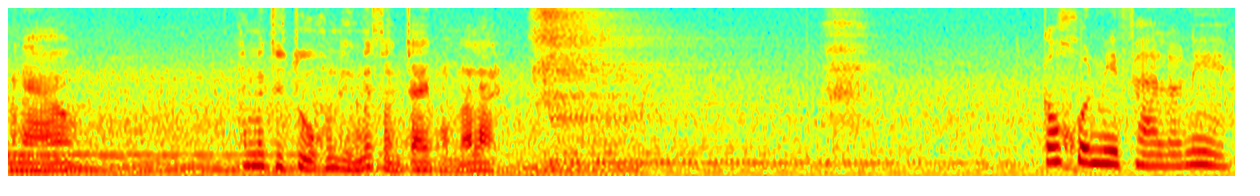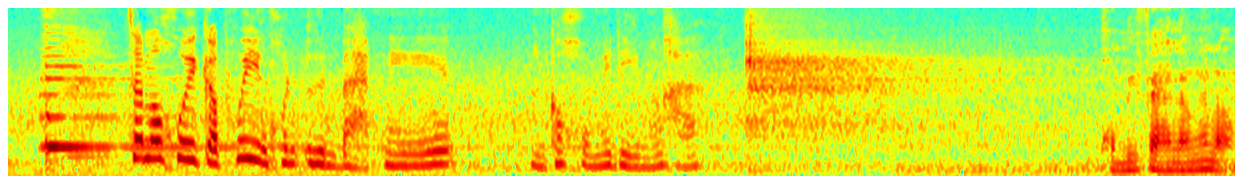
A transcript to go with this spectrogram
มะนาวทำไมจู่ๆคุณถึงไม่สนใจผมแล้วล่ะ ก็คุณมีแฟนแล้วนี่ จะมาคุยกับผู้หญิงคนอื่นแบบนี้ มันก็คงไม่ดีมั้งคะ ผมมีแฟนแล้วงั้นเหรอ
